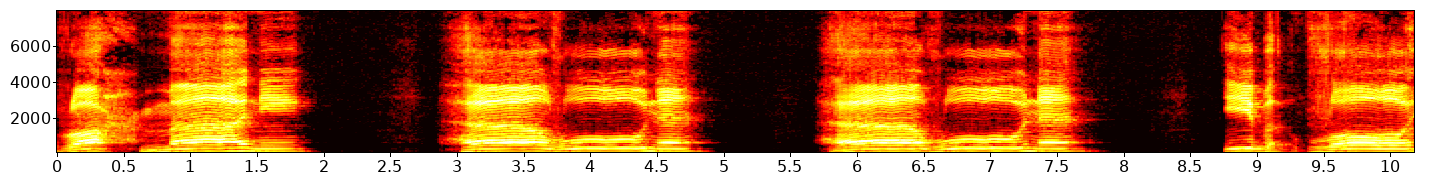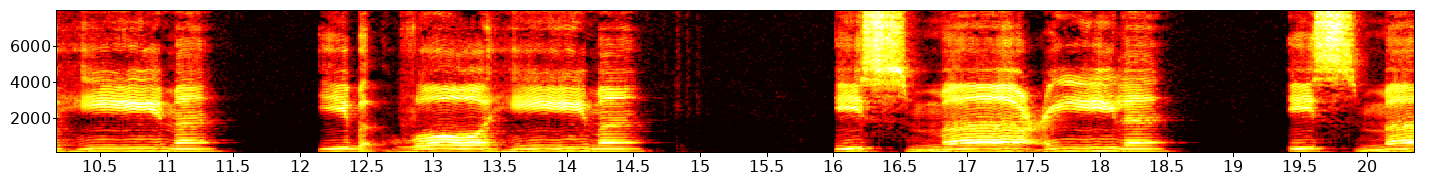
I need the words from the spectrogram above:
Rahmani Harune Harune İbrahime İbrahime İsmail'e İsmail'e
